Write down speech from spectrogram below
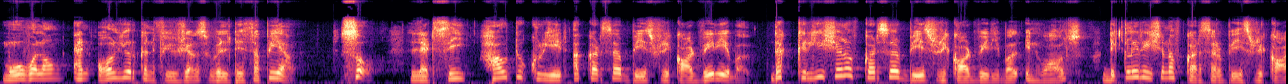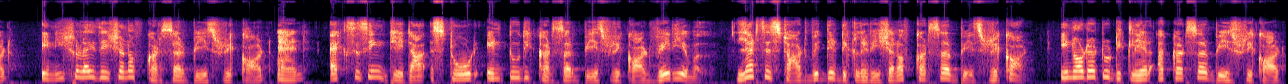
move along and all your confusions will disappear. So let's see how to create a cursor based record variable. The creation of cursor based record variable involves declaration of cursor based record, initialization of cursor based record and accessing data stored into the cursor based record variable. Let's start with the declaration of cursor based record. In order to declare a cursor based record,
